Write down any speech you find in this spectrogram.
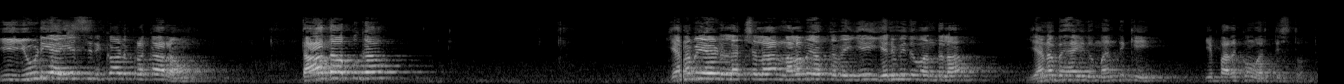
ఈ యూడిఐఎస్సి రికార్డు ప్రకారం దాదాపుగా ఎనభై ఏడు లక్షల నలభై ఒక్క వెయ్యి ఎనిమిది వందల ఎనభై ఐదు మందికి ఈ పథకం వర్తిస్తుంది.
